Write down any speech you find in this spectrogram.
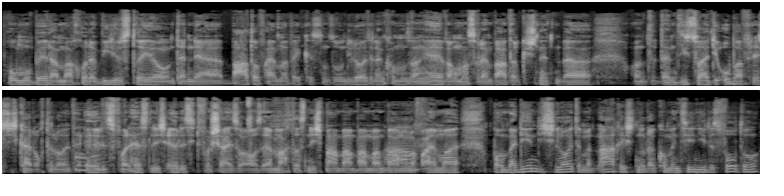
Promo-Bilder mache oder Videos drehe und dann der Bart auf einmal weg ist und so und die Leute dann kommen und sagen, hey, warum hast du deinen Bart abgeschnitten? Und dann siehst du halt die Oberflächlichkeit auch der Leute. Ey, das ist voll hässlich, ey, das sieht voll scheiße aus, er macht das nicht, bam, bam, bam, bam, bam. Und auf einmal bombardieren dich die Leute mit Nachrichten oder kommentieren jedes Foto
